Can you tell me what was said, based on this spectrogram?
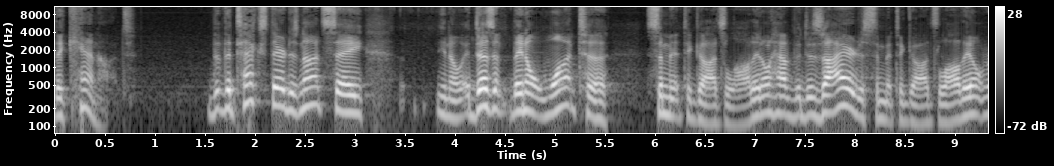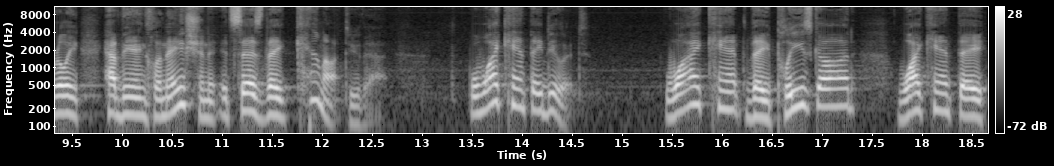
They cannot. The, the text there does not say, you know, it doesn't, they don't want to submit to God's law. They don't have the desire to submit to God's law. They don't really have the inclination. It says they cannot do that. Well, why can't they do it? Why can't they please God? Why can't they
